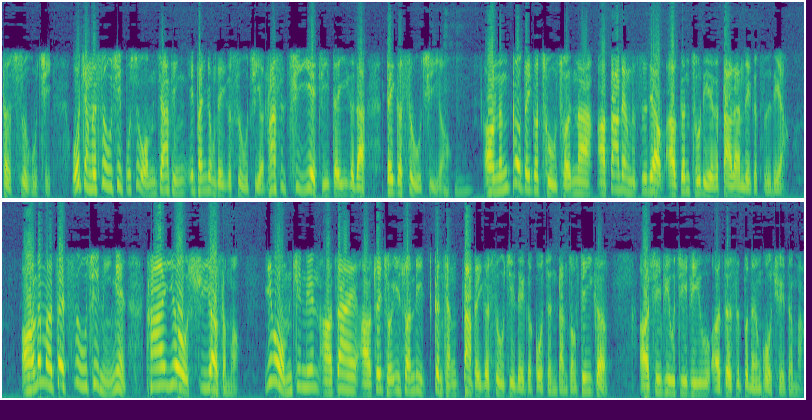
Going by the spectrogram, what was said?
的伺服器。我讲的伺服器不是我们家庭一般用的一个伺服器哦，它是企业级的一个的的一个伺服器哦，哦，能够的一个储存呐啊大量的资料啊，跟处理一个大量的一个资料哦。那么在伺服器里面，它又需要什么？因为我们今天啊，在啊追求运算力更强大的一个伺服器的一个过程当中，第一个啊 CPU、GPU 啊这是不能或缺的嘛。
